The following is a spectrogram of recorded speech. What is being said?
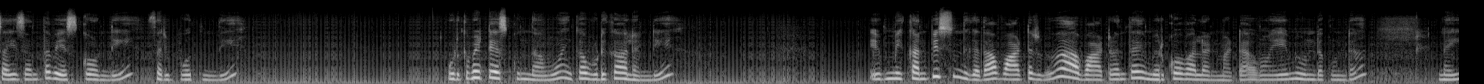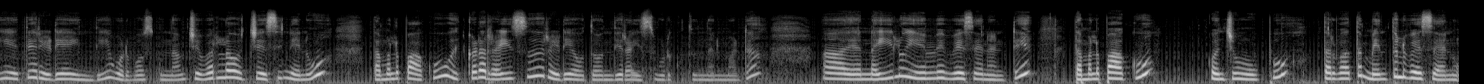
సైజ్ అంతా వేసుకోండి సరిపోతుంది. ఉడకబెట్టేసుకుందాము ఇంకా ఉడకాలండి. మీకు కనిపిస్తుంది కదా వాటర్ ఆ వాటర్ అంతా మెరుకోవాలన్నమాట ఏమి ఉండకుండా. నెయ్యి అయితే రెడీ అయింది ఉడబోసుకుందాం. చివరిలో వచ్చేసి నేను తమలపాకు ఇక్కడ రైస్ రెడీ అవుతోంది రైస్ ఉడుకుతుందనమాట నెయ్యిలో ఏమేమి వేసానంటే తమలపాకు కొంచెం ఉప్పు తర్వాత మెంతులు వేసాను.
